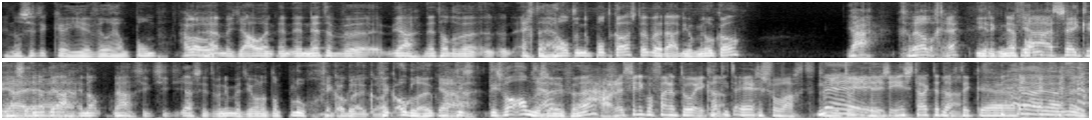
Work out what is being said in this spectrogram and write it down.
en dan zit ik eh, hier, William Pomp. Hallo. Hè, met jou. En, en, en net, hebben we, ja, net hadden we een, een echte held in de podcast hè, bij Radio Milko. Ja, geweldig hè? Erik Neffland. Ja, zeker. Ja, en, dan, ja, ja. en dan ja, zit, zit- ja, zitten we nu met Jonathan Ploeg. Vind ik ook leuk hoor. Vind ik ook leuk, Ja. maar het is, het is wel anders Ja? even, hè? Ah, dat vind ik wel fijn om te horen. Ik had Ja. iets ergens verwacht. Toen, je, Nee. toen je deze instartte, dacht ik... eh, Ja, ja, nee.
